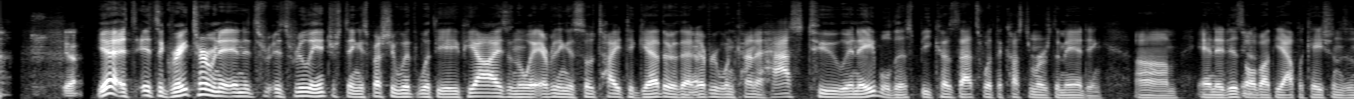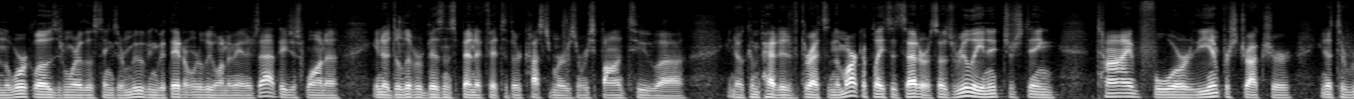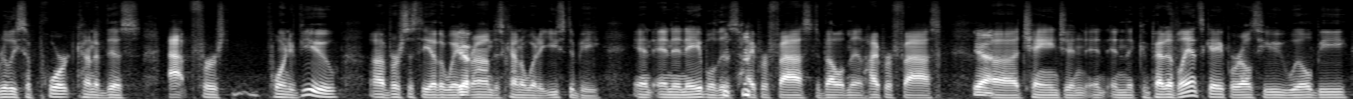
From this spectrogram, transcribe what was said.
yeah. Yeah, it's it's a great term, and, it, and it's it's really interesting, especially with with the APIs and the way everything is so tied together that yeah. everyone kind of has to enable this because that's what the customer is demanding. Um, and it is yeah. all about the applications and the workloads and where those things are moving, but they don't really want to manage that. They just want to, you know, deliver business benefit to their customers and respond to, uh, you know, competitive threats in the marketplace, et cetera. So it's really an interesting time for the infrastructure, you know, to really support kind of this app first point of view uh, versus the other way yep. around is kind of what it used to be and, and enable this hyper fast development, hyper fast yeah. uh, change in, in, in, the competitive landscape or else you will be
